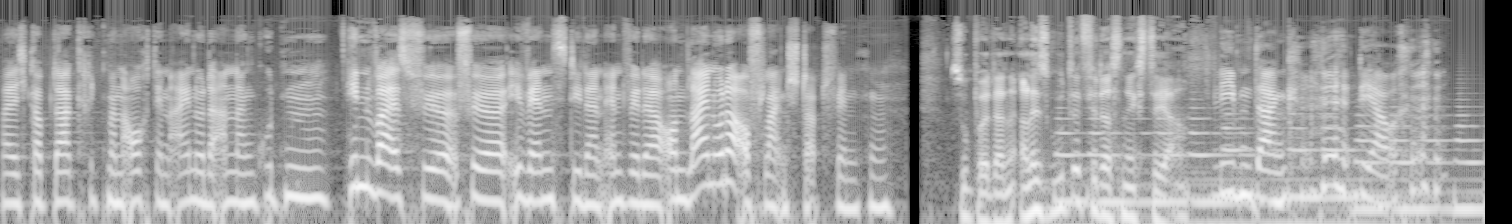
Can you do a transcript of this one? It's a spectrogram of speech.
weil ich glaube, da kriegt man auch den ein oder anderen guten Hinweis für, für Events, die dann entweder online oder offline stattfinden. Super, dann alles Gute für das nächste Jahr. Lieben Dank, dir auch.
